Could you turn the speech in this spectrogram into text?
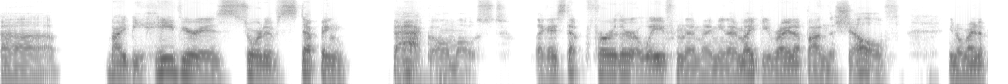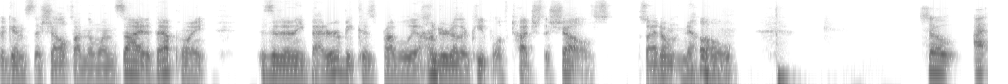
uh, my behavior is sort of stepping back almost. Like i step further away from them. I mean i might be right up on the shelf you know right up against the shelf on the one side. At that point is it any better? Because probably a hundred other people have touched the shelves so i don't know. So i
